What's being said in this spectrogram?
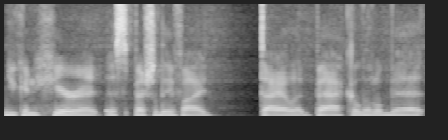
you can hear it, especially if I dial it back a little bit.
